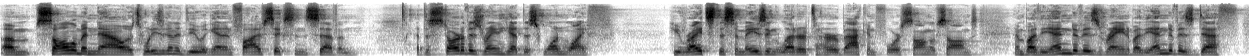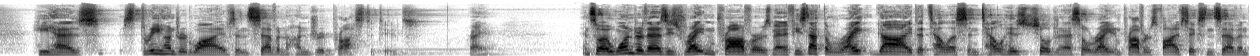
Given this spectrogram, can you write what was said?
um, Solomon now, it's what he's going to do again in 5, 6, and 7. At the start of his reign, he had this one wife. He writes this amazing letter to her back and forth, Song of Songs. And by the end of his reign, by the end of his death, he has 300 wives and 700 prostitutes, right? And so I wonder that as he's writing Proverbs, man, if he's not the right guy to tell us and tell his children, as he'll write in Proverbs 5, 6, and 7,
